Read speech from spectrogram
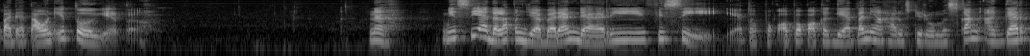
pada tahun itu gitu. Nah, Misi adalah penjabaran dari visi, yaitu pokok-pokok kegiatan yang harus dirumuskan agar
